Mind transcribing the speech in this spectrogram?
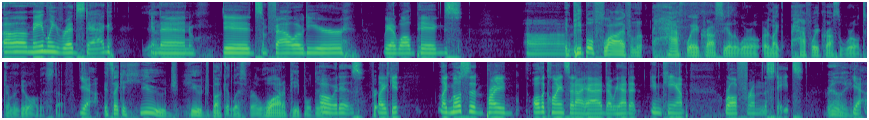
Uh, mainly red stag, Yeah. and then did some fallow deer. We had wild pigs. And people fly from halfway across the other world, or like halfway across the world to come and do all this stuff. Yeah. It's like a huge, huge bucket list for a lot of people, dude. Oh, it is. For- like it, like most of the, probably all the clients that I had that we had at in camp were all from the states. really? Yeah.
